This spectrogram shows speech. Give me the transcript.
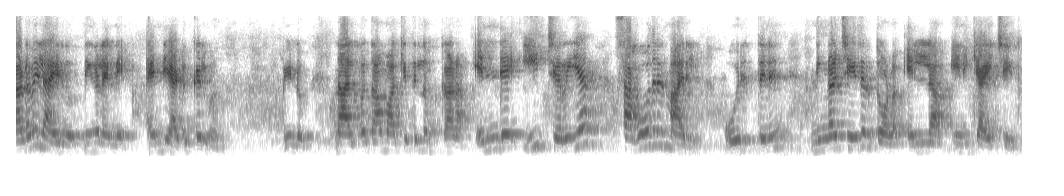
തടവിലായിരുന്നു. നിങ്ങൾ എന്നെ എന്റെ അടുക്കൽ വന്നു. വീണ്ടും നാൽപ്പതാം വാക്യത്തിൽ നമുക്ക് കാണാം. എന്റെ ഈ ചെറിയ സഹോദരന്മാരിൽ ഒരുത്തിന് നിങ്ങൾ ചെയ്തിടത്തോളം എല്ലാം എനിക്കായി ചെയ്തു.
